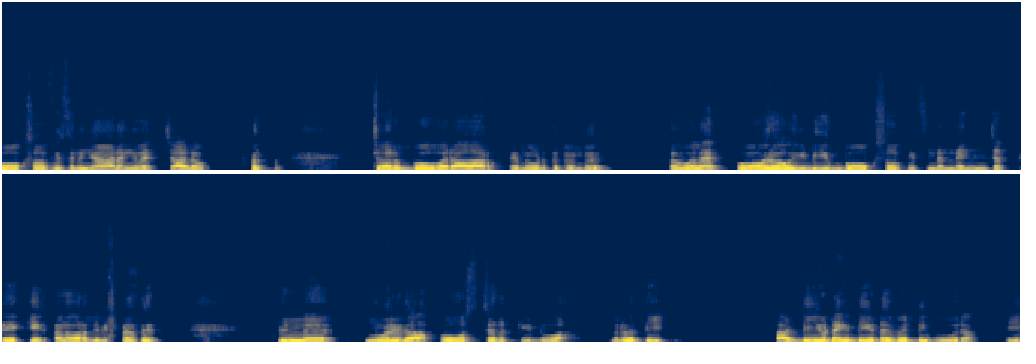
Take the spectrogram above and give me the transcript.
ബോക്സ് ഓഫീസിന് ഞാൻ അങ്ങ് വെച്ചാലോ? ചെർബോ വരാർ എന്ന് കൊടുത്തിട്ടുണ്ട്. അതുപോലെ ഓരോ ഇടിയും ബോക്സ് ഓഫീസിന്റെ നെഞ്ചത്തേക്ക് എന്നാണ് പറഞ്ഞിരിക്കുന്നത്. പിന്നെ മുരുക പോസ്റ്റർ കിടുവ ഒരു തീ. അടിയുടെ ഇടിയുടെ വെടിപൂരം. ഈ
